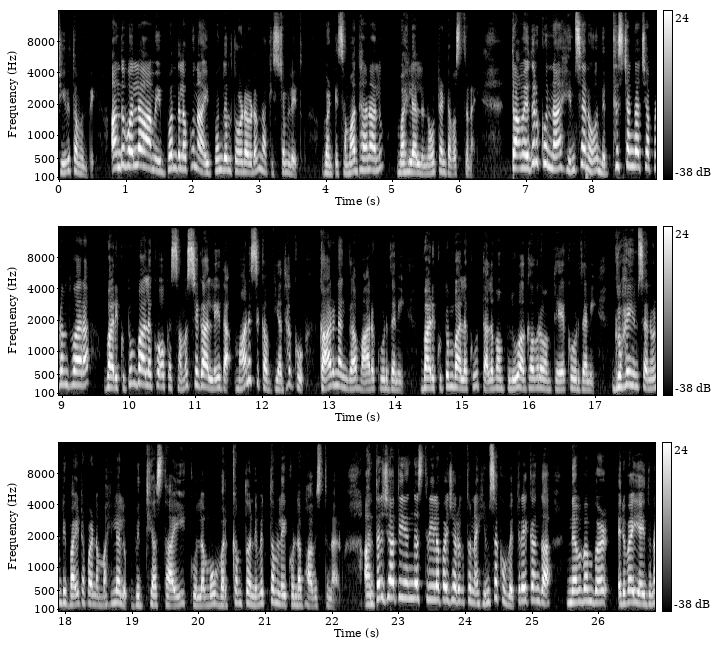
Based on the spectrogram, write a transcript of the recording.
జీవితం ఉంది. అందువల్ల ఆమె ఇబ్బందులకు నా ఇబ్బందులు తోడవడం నాకు ఇష్టం లేదు. వంటి సమాధానాలు మహిళల నోటంట వస్తున్నాయి. తాము ఎదుర్కొన్న హింసను నిర్దిష్టంగా చెప్పడం ద్వారా వారి కుటుంబాలకు ఒక సమస్యగా లేదా మానసిక వ్యధకు కారణంగా మారకూడదని వారి కుటుంబాలకు తలవంపులు అగౌరవం తేయకూడదని గృహహింస నుండి బయటపడిన మహిళలు విద్యాస్థాయి కులము వర్గంతో నిమిత్తం లేకుండా భావిస్తున్నారు. అంతర్జాతీయంగా స్త్రీలపై జరుగుతున్న హింసకు వ్యతిరేకంగా నవంబర్ ఇరవై ఐదున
